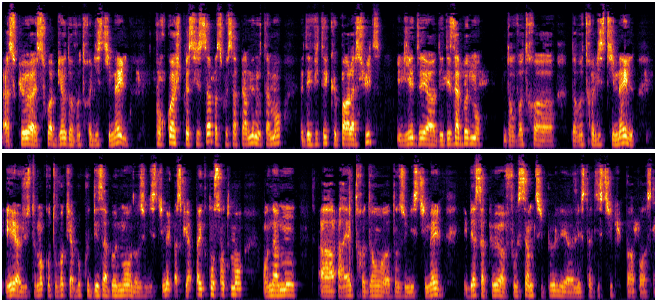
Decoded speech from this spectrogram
à ce qu'elle soit bien dans votre liste email. Pourquoi je précise ça? Parce que ça permet notamment d'éviter que par la suite, il y ait des, des désabonnements dans votre, dans votre liste email. Et justement, quand on voit qu'il y a beaucoup de désabonnements dans une liste email parce qu'il n'y a pas eu de consentement en amont à, à, être dans, euh, dans une liste email, eh bien, ça peut euh, fausser un petit peu les, euh, les statistiques par rapport à ça.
